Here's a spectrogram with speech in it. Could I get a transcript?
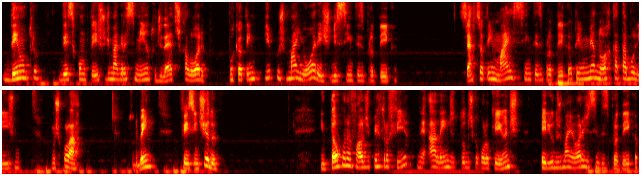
dentro desse contexto de emagrecimento, de déficit calórico, porque eu tenho picos maiores de síntese proteica. Certo? Se eu tenho mais síntese proteica, eu tenho menor catabolismo muscular. Tudo bem? Fez sentido? Então, quando eu falo de hipertrofia, né, além de todos que eu coloquei antes, períodos maiores de síntese proteica,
